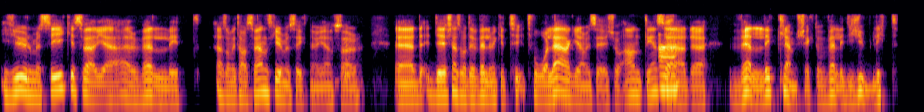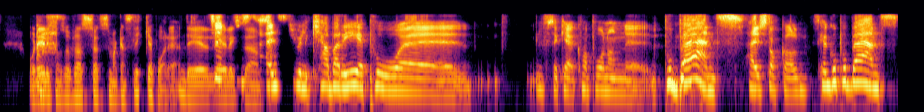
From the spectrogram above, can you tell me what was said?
julmusik i Sverige är väldigt, alltså om vi tar svensk julmusik nu och jämför. eh, Det, det känns som att det är väldigt mycket två läger om vi säger så. Antingen så Ja. är det väldigt klämkäckt och väldigt juligt. Och det är liksom så pass sött som man kan slicka på det. Det är, det är Typ liksom, såhär julkabaré på, eh, nu försöker jag komma på någon, eh, på Bands här i Stockholm. Ska gå på Bands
